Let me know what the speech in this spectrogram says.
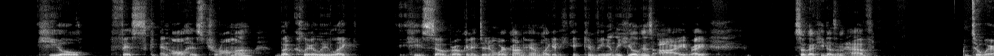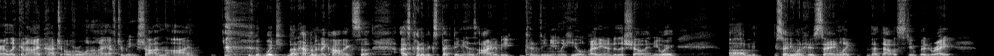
heal Fisk and all his trauma, but clearly like he's so broken it didn't work on him. Like it, it conveniently healed his eye, right? So that he doesn't have to wear like an eye patch over one eye after being shot in the eye, which that happened in the comics. So I was kind of expecting his eye to be conveniently healed by the end of the show anyway. Um, so anyone who's saying like that that was stupid, right?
